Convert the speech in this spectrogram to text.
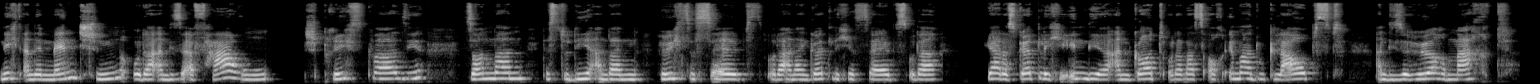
nicht an den Menschen oder an diese Erfahrung sprichst quasi, sondern dass du die an dein höchstes Selbst oder an dein göttliches Selbst oder ja, das Göttliche in dir, an Gott oder was auch immer du glaubst, an diese höhere Macht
